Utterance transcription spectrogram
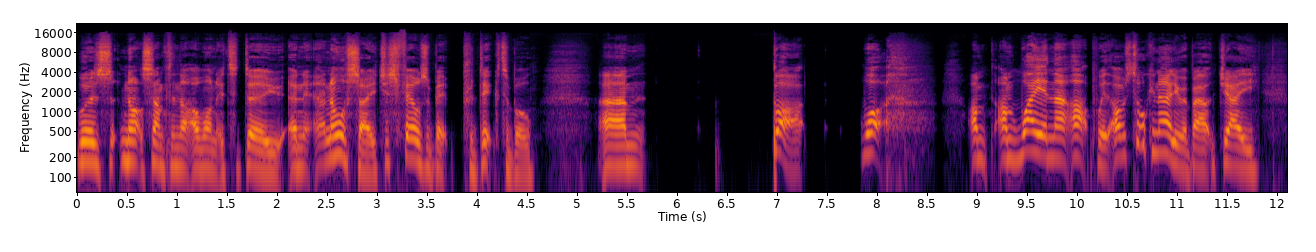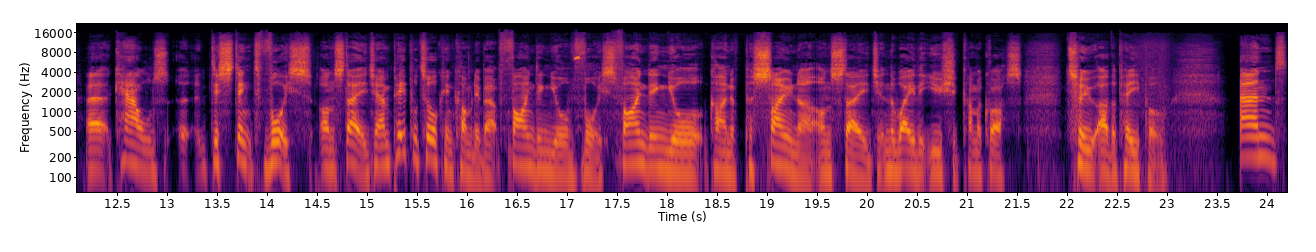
was not something that I wanted to do, and and also it just feels a bit predictable. Um, but what I'm I'm weighing that up with. I was talking earlier about Jay uh, Cowles' uh, distinct voice on stage, and people talking comedy about finding your voice, finding your kind of persona on stage, and the way that you should come across to other people, and.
